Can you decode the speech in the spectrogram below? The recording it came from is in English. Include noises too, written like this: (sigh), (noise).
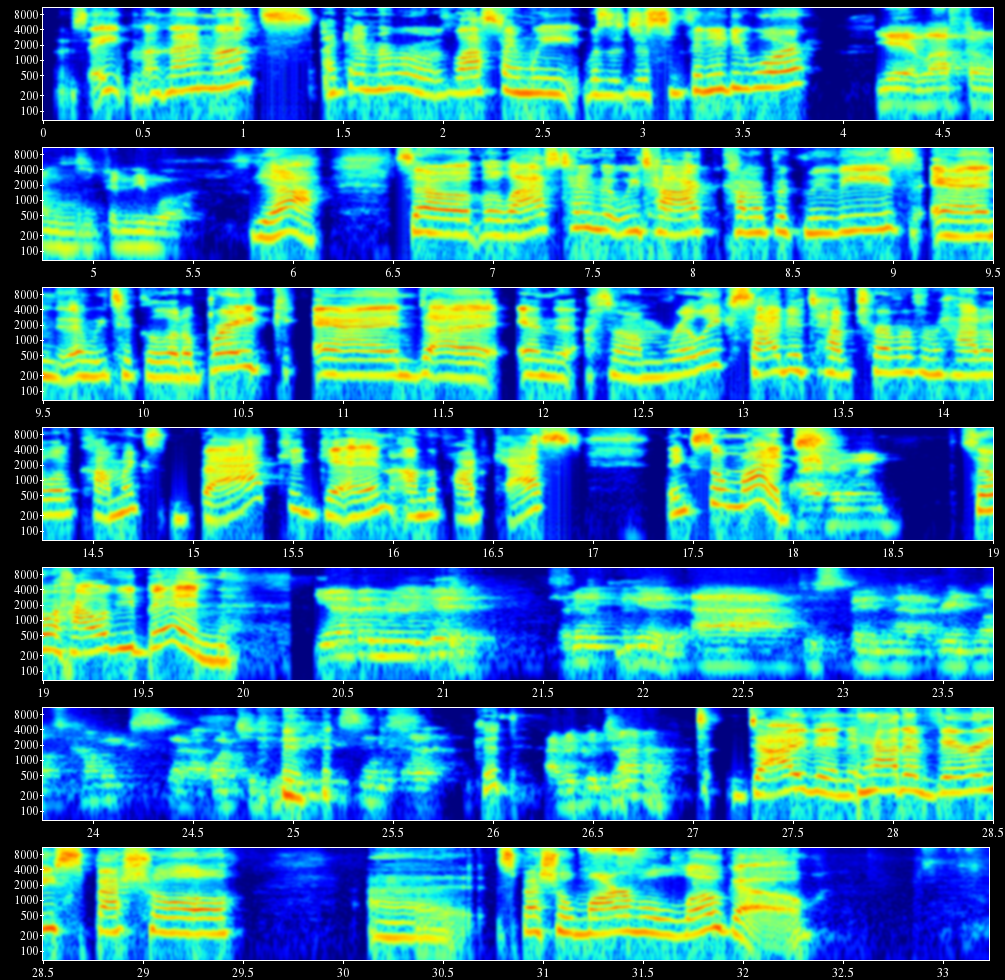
it was eight, nine months. I can't remember. last time we was it just Infinity War? Yeah, last time was Infinity War. Yeah. So the last time that we talked comic book movies, and then we took a little break, and uh, and so I'm really excited to have Trevor from How to Love Comics back again on the podcast. Thanks so much. Hi everyone. So, how have you been? Yeah, I've been really good. Really good. Uh, just been uh, reading lots of comics, uh, watching movies, and uh, (laughs) good. having a good time. Dive in. We had a very special, uh, special Marvel logo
